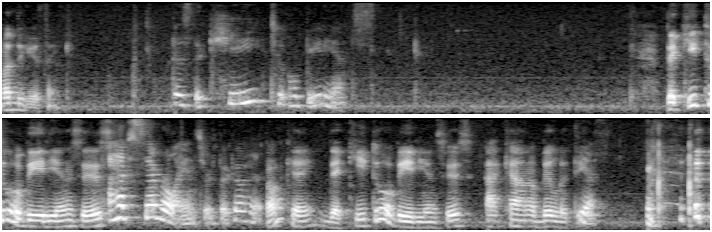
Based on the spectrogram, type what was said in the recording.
What do you think? What is the key to obedience. The key to obedience is I have several answers, but go ahead. okay. The key to obedience is accountability. Yes.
